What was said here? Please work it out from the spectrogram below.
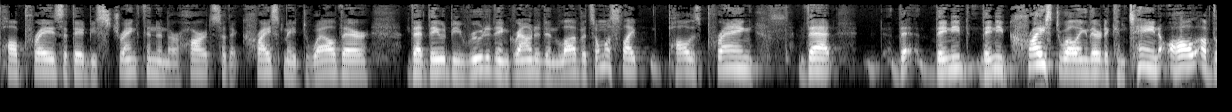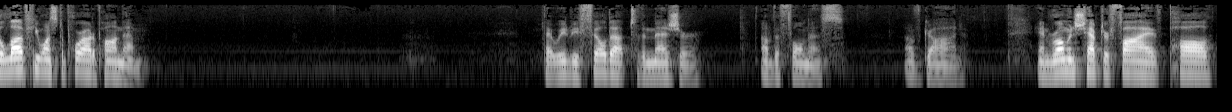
Paul prays that they would be strengthened in their hearts so that Christ may dwell there, that they would be rooted and grounded in love. It's almost like Paul is praying that, that they, need, they need Christ dwelling there to contain all of the love he wants to pour out upon them. That we'd be filled up to the measure of the fullness of God. In Romans chapter 5, Paul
